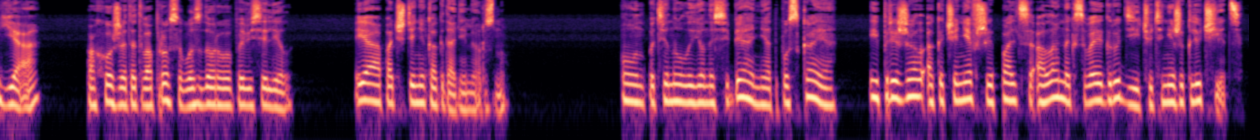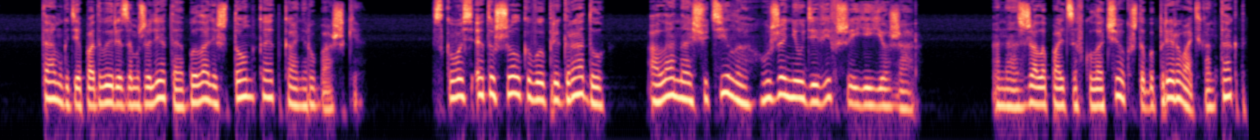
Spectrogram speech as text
«Я?» Похоже, этот вопрос его здорово повеселил. «Я почти никогда не мерзну». Он потянул ее на себя, не отпуская, и прижал окоченевшие пальцы Аланы к своей груди чуть ниже ключиц, там, где под вырезом жилета была лишь тонкая ткань рубашки. Сквозь эту шелковую преграду Алана ощутила уже не удививший ее жар. Она сжала пальцы в кулачок, чтобы прервать контакт,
